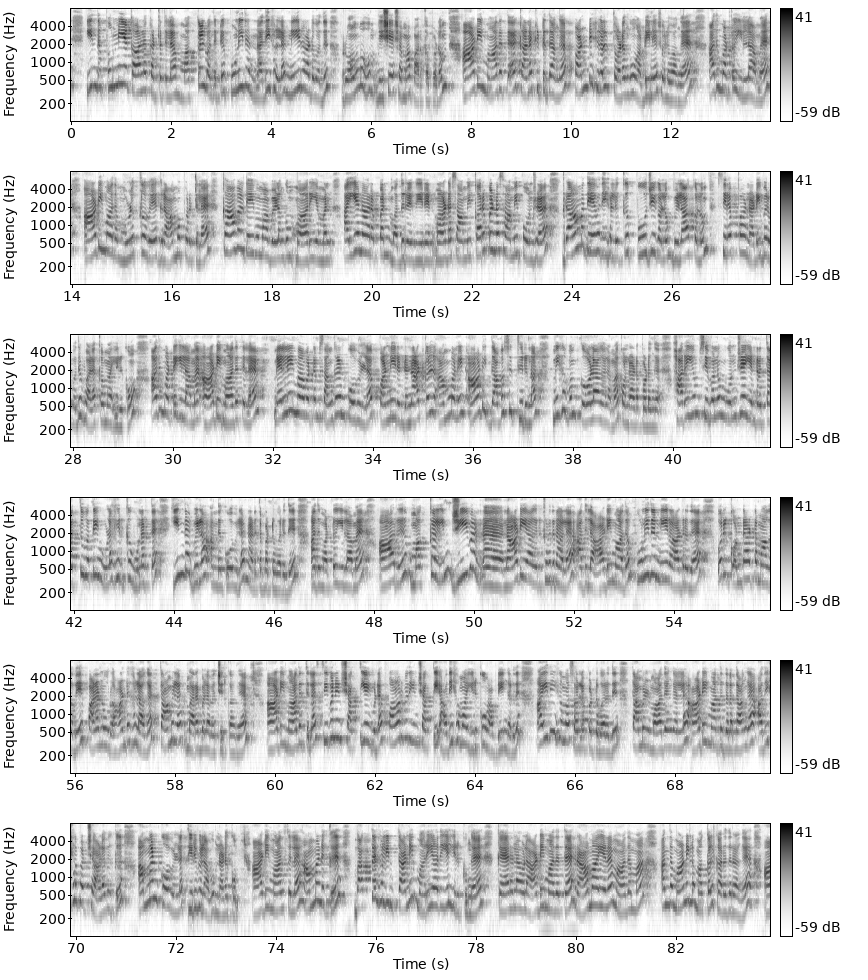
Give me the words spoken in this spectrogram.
இந்த புண்ணிய காலகட்டத்தில் மக்கள் வந்துட்டு புனித நதிகளில் நீராடுவது ரொம்பவும் விசேஷமாக பார்க்கப்படும். ஆடி மாதத்தை கணக்கிட்டு தாங்க பண்டிகைகள் தொடங்கும் அப்படின்னே சொல்லுவாங்க. அது மட்டும் இல்லாமல் ஆடி மாதம் முழுக்கவே கிராமப்புறத்தில் காவல் தெய்வமாக விளங்கும் மாரியம்மன் ஐயனாரப்பன் மதுரை வீரன் மாடசாமி கருப்பண்ணசாமி போன்ற கிராம தேவதைகளுக்கு பூஜைகளும் விழாக்களும் சிறப்பாக நடைபெறுவது வழக்கமாக இருக்கும். அது மட்டும் இல்லாமல் ஆடி மாதத்தில் நெல்லை மாவட்டம் சங்கரன் கோவிலில் பன்னிரெண்டு நாட்கள் அம்மனின் ஆடி தபசு திருநாள் மிகவும் கோலாகலமாக கொண்டாடப்படுங்க. ஹரியும் சிவனும் ஒன்றே என்ற தத்துவத்தை உலகிற்கு உணர்த்த இந்த விழா அந்த கோவிலில் நடத்தப்பட்டு வருது. அது மட்டும் இல்லாமல் ஆறு மக்களின் ஜீவ நாடியாக இருக்கிறதுனால அதில் ஆடி மாதம் புனித நீர் ஆடுறத ஒரு கொண்டாட்டமாகவே பல நூறு ஆண்டுகளாக தமிழர் மரபில் வச்சுருக்காங்க. ஆடி மாதத்தில் சிவனின் சக்தியை விட பார்வதியின் சக்தி அதிகமாக இருக்கும் அப்படிங்கிறது ஐதீகமாக சொல்லப்பட்டு வருது. தமிழ் மாதங்களில் ஆடி மாதத்தில் தாங்க அதிகபட்ச அளவுக்கு அம்மன் கோவிலில் திருவிழாவும் நடக்கும். ஆடி மாதத்தில் அம்மன் சிவனுக்கு பக்தர்களின் தனி மரியாதையே இருக்குங்க. கேரளாவில் ஆடி மாதத்தை ராமாயண மாதமாக அந்த மாநில மக்கள் கருதுறாங்க.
